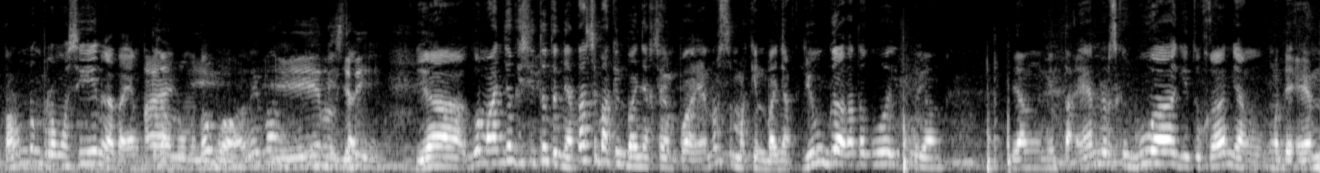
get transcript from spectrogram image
tolong dong promosiin kata yang tukang Anjing. pomade oh boleh bang. Iya, Bisa jadi- nih." ya gua manja di situ. Ternyata semakin banyak sampel endorse semakin banyak juga kata gua itu yang yang minta endorse ke gua gitu kan. Yang nge DM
